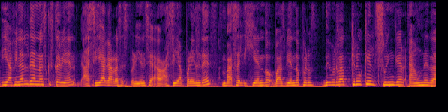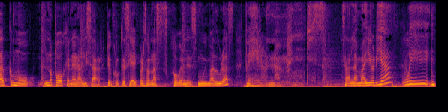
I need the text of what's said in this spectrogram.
Y a final del día no es que esté bien, así agarras experiencia, así aprendes, vas eligiendo, vas viendo, pero de verdad creo que el swinger a una edad como, no puedo generalizar, yo creo que sí hay personas jóvenes muy maduras, pero no manches. O sea, la mayoría, güey,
